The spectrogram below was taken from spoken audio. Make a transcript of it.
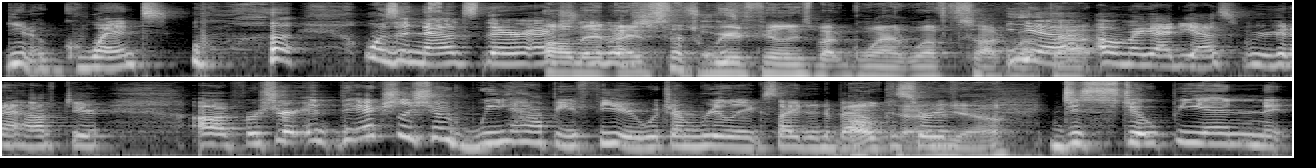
you know, Gwent was announced there. Actually, Oh man, I have such is- weird feelings about Gwent. We'll have to talk about yeah. that. Oh my God. Yes, we're gonna have to, uh, for sure. And they actually showed We Happy Few, which I'm really excited about. the sort of yeah. dystopian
